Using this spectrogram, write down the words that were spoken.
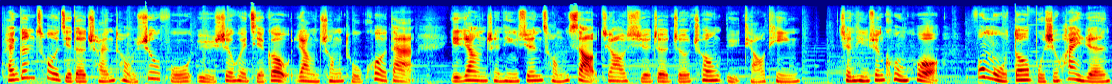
盘根错节的传统束缚与社会结构，让冲突扩大，也让陈庭轩从小就要学着折冲与调停。陈庭轩困惑：父母都不是坏人，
